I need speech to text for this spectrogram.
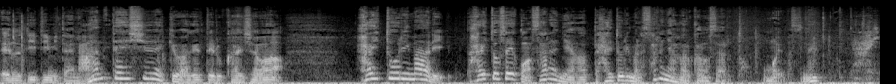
NTT みたいな安定収益を上げてる会社は、配当利回り、配当成功がさらに上がって、配当利回りさらに上がる可能性あると思いますね。はい。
